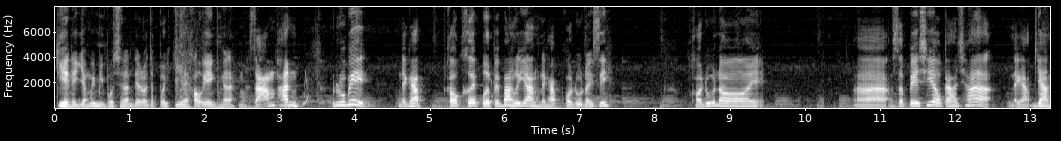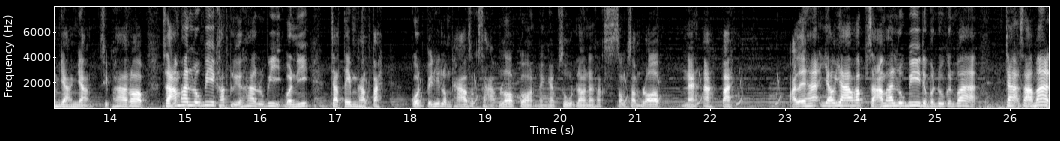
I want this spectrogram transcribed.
เกียร์เนี่ยยังไม่มี เพราะฉะนั้นเดี๋ยวเราจะเปิดเกียร์ให้เขาเองนะมาสามพันรูบี้นะครับ เขาเคยเปิดไปบ้างหรือยังนะครับ ขอดูหน่อยสิ ขอดูหน่อย อ่า สเปเชียลกาชานะครับ อย่างอย่างอย่าง15 รอบ 3,000รูบี้ครับ เหลือ 5 รูบี้ วันนี้จะเต็มครับไป กดไปที่รองเท้าสัก 3 รอบก่อนนะครับ สูตรเรานะสัก2องสรอบนะ อะ ไป ไปเลยฮะ ยาวๆครับ 3,000 รูบี้ เดี๋ยวมาดูกันว่า จะสามารถ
